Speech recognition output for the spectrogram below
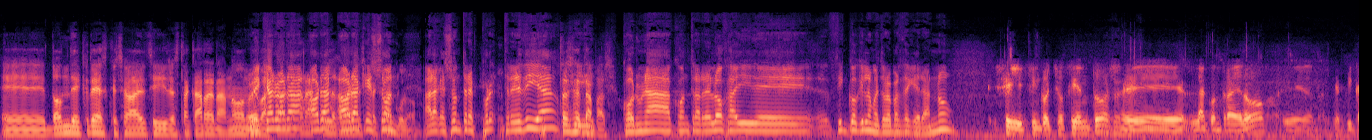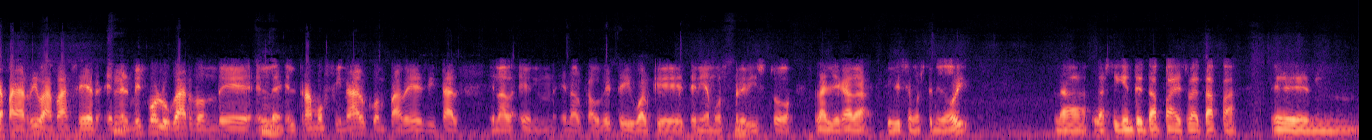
eh, ¿Dónde crees que se va a decidir esta carrera? ¿no? ¿Dónde Porque va a claro, ahora, ahora, ahora que son, ahora que son tres, tres días, Tres etapas. con una contrarreloj ahí de 5 kilómetros, me parece que eran, ¿no? Sí, 5800, eh, la contrarreloj, eh, que pica para arriba, va a ser en Sí. el mismo lugar donde el, el tramo final con pavés y tal, en, Al- en, en Alcaudete, igual que teníamos previsto la llegada que hubiésemos tenido hoy. La, la siguiente etapa es la etapa, en-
